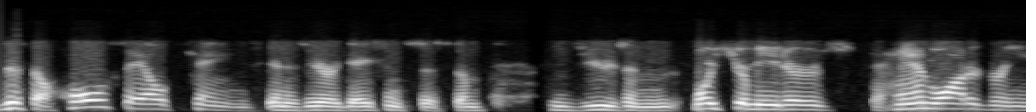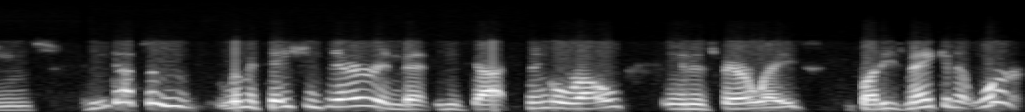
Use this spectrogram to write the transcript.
just a wholesale change in his irrigation system. He's using moisture meters to hand water greens. He's got some limitations there in that he's got single row in his fairways, but he's making it work,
